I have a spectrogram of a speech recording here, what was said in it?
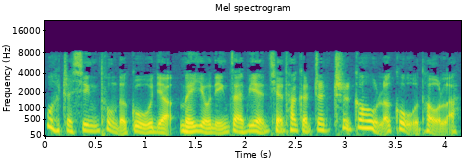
我这心痛的姑娘，没有您在面前，她可真吃够了苦头了。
